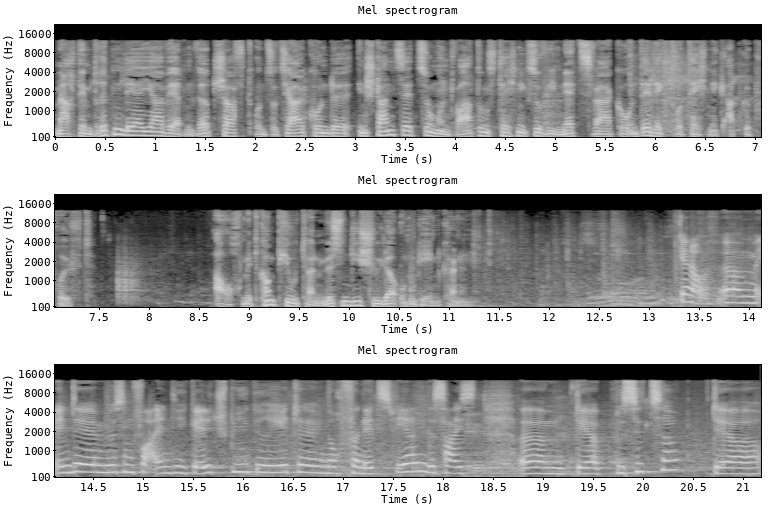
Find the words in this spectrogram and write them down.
Nach dem dritten Lehrjahr werden Wirtschaft und Sozialkunde, Instandsetzung und Wartungstechnik sowie Netzwerke und Elektrotechnik abgeprüft. Auch mit Computern müssen die Schüler umgehen können. Genau, am Ende müssen vor allem die Geldspielgeräte noch vernetzt werden. Das heißt, ähm, der Besitzer der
